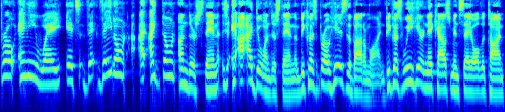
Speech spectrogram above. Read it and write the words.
Bro anyway it's they, they don't I, I don't understand. I, I do understand them because bro here's the bottom line. Because we hear nick hausman say all the time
